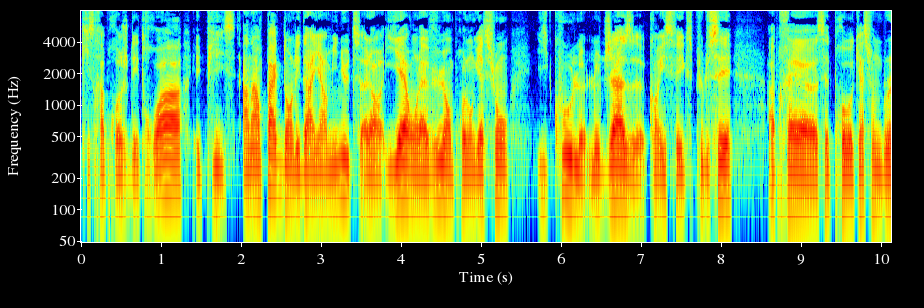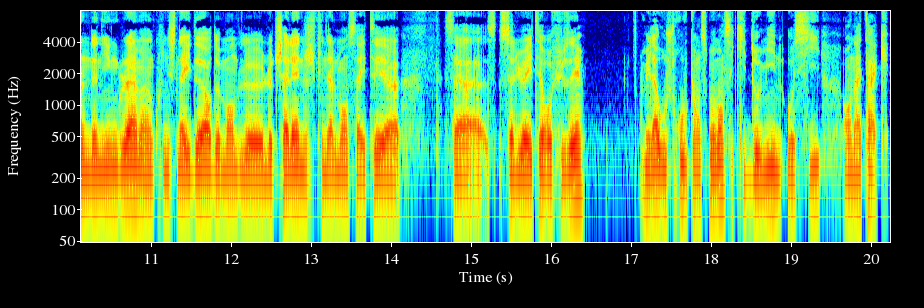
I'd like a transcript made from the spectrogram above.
qui se rapproche des 3, et puis un impact dans les dernières minutes. Alors hier, on l'a vu en prolongation, il coule le jazz quand il se fait expulser. Après cette provocation de Brandon Ingram, hein, Quinn Snyder demande le, challenge. Finalement, ça, a été, ça, ça lui a été refusé. Mais là où je trouve qu'en ce moment, c'est qu'il domine aussi en attaque.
